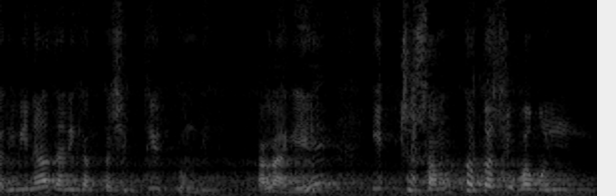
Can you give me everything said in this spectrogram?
చదివినా దానికి అంత శక్తి ఉంది. అలాగే ఇచ్చు సంతత శుభములు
